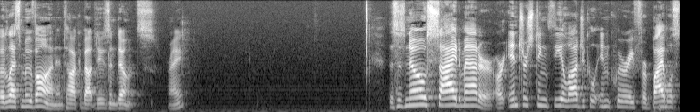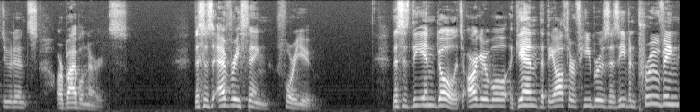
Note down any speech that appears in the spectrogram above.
But let's move on and talk about do's and don'ts, right? This is no side matter or interesting theological inquiry for Bible students or Bible nerds. This is everything for you. This is the end goal. It's arguable, again, that the author of Hebrews is even proving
